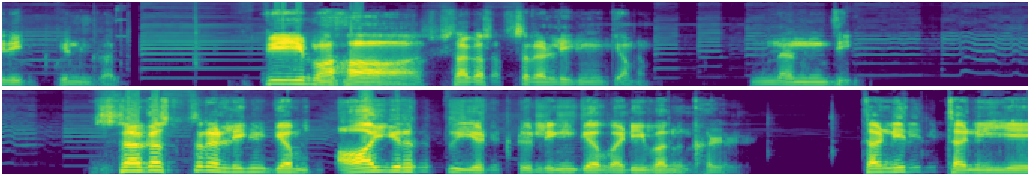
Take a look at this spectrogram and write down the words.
இருக்கின்றது மகா சகசிரலிங்கம் நந்தி. சகசிரலிங்கம் ஆயிரத்து எட்டு லிங்க வடிவங்கள் தனித்தனியே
